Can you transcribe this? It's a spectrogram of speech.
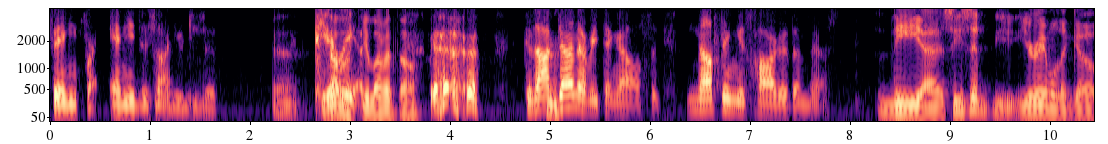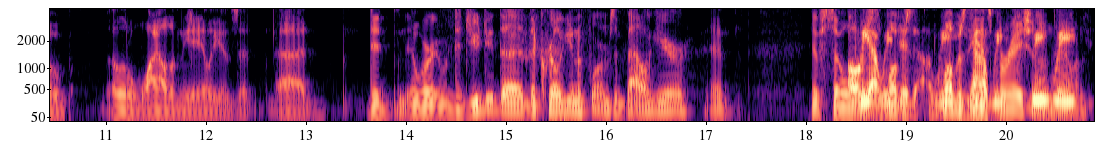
thing for any designer to do. Yeah. Sounds like you love it though. Because I've done everything else. and Nothing is harder than this. The uh, so you said you're able to go a little wild in the aliens. That uh, did were did you do the the krill uniforms and battle gear? And if so, what Oh, was, yeah, we what was, did, uh, we- what was the yeah, we- inspiration we- on that we- one?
